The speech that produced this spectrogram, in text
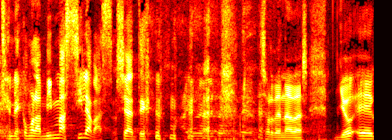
tiene como las mismas sílabas. O sea, hay unas desordenadas. Yo eh,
